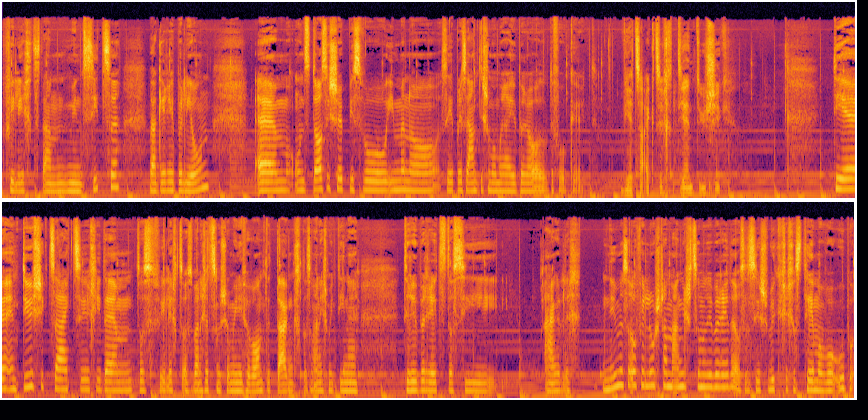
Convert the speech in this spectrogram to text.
vielleicht dann müssen sitzen wegen Rebellion. Ähm, und das ist etwas, wo immer noch sehr präsent ist und wo man auch überall davon hört. Wie zeigt sich die Enttäuschung? Die Enttäuschung zeigt sich in dem, dass vielleicht, also wenn ich jetzt schon meine Verwandten denke, dass wenn ich mit ihnen darüber rede, dass sie eigentlich nicht mehr so viel Lust haben, manchmal zu darüber reden. Also es ist wirklich ein Thema, das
